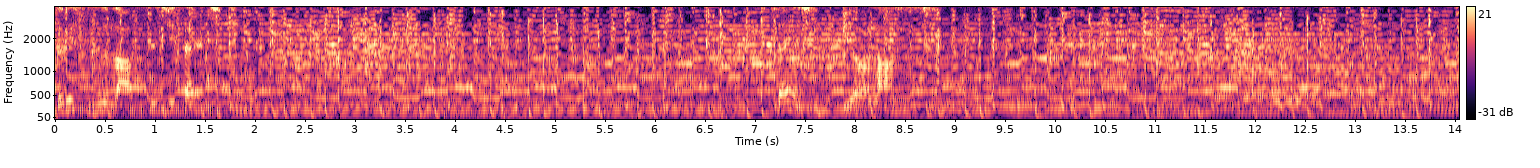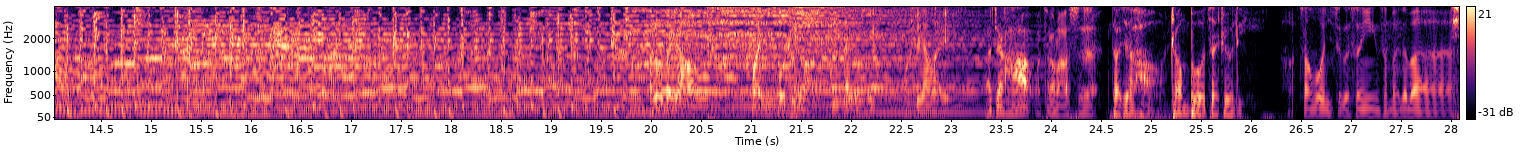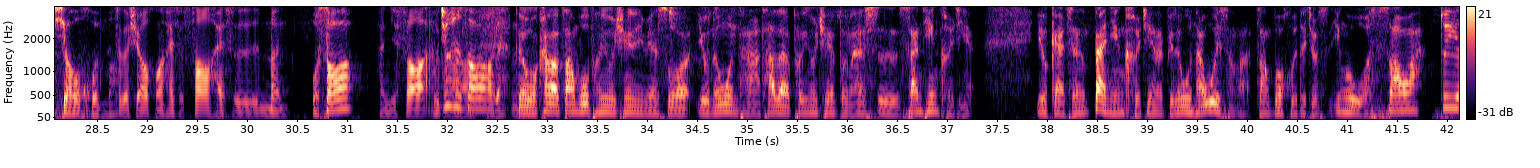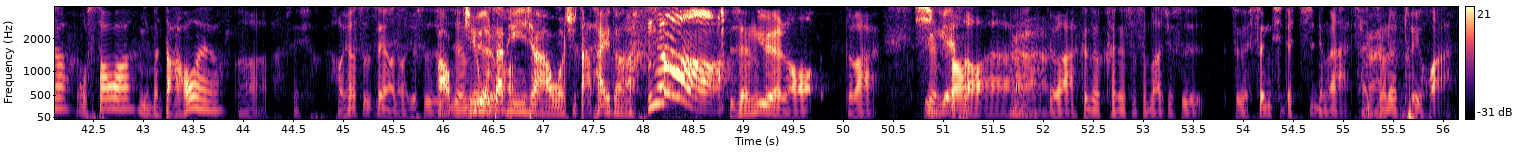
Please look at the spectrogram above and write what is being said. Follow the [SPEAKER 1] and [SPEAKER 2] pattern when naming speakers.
[SPEAKER 1] 这里是拉司机三人行，三人行不要拉司机。
[SPEAKER 2] Hello，大家好，欢迎收听老司机三人行，我是杨磊。
[SPEAKER 3] 大家好，我张老师。
[SPEAKER 4] 大家好，张波在这里。
[SPEAKER 2] 好，张波，你这个声音怎么那么
[SPEAKER 4] 销魂吗
[SPEAKER 2] 这？个销魂还是骚还是闷
[SPEAKER 4] 我骚啊！
[SPEAKER 2] 啊？你骚啊？
[SPEAKER 4] 我就是骚啊
[SPEAKER 2] 好的，
[SPEAKER 3] 对我看到张波朋友圈里面说，有人问他，他的朋友圈本来是三天可见，又改成半年可见了。别人问他为什么，张波回的就是因为我骚啊。
[SPEAKER 4] 对呀、我骚啊！你们打我呀！
[SPEAKER 2] 啊，这好像是这样的，就是
[SPEAKER 3] 好，节目暂停一
[SPEAKER 2] 老，
[SPEAKER 3] 下，我去打他一顿啊。
[SPEAKER 2] 人越老，对吧？
[SPEAKER 4] 心越
[SPEAKER 2] 骚！
[SPEAKER 4] 啊
[SPEAKER 2] 对吧？跟着可能是什么？就是这个身体的机能啊产生了退化，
